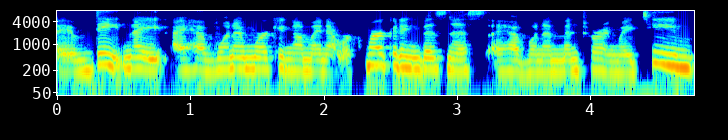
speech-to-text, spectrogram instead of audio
I have date night. I have when I'm working on my network marketing business. I have when I'm mentoring my team.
